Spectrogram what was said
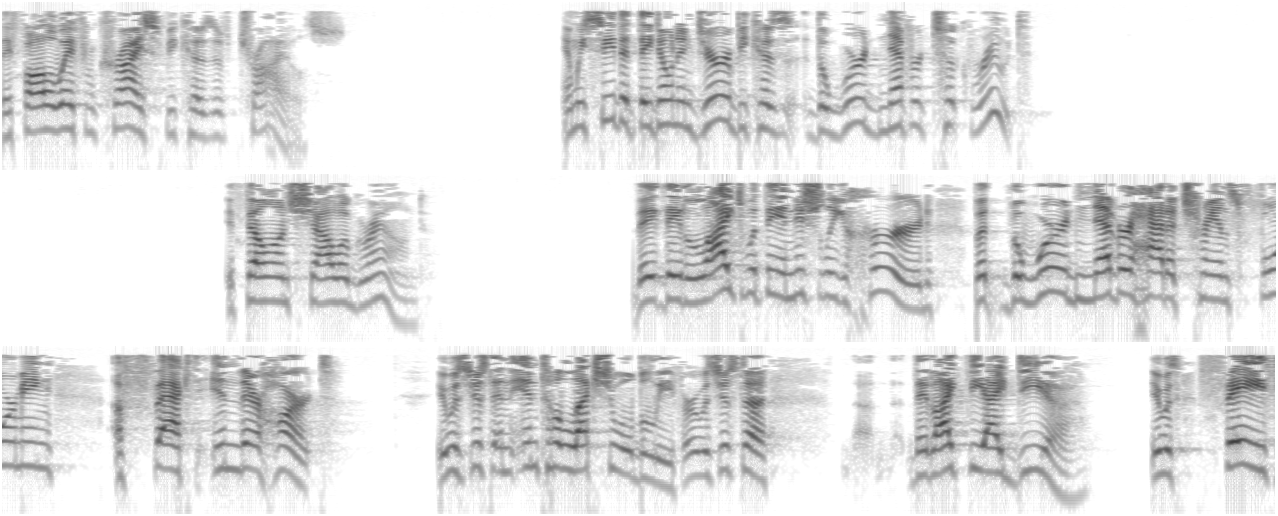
They fall away from Christ because of trials. And we see that they don't endure because the word never took root. it fell on shallow ground. They, they liked what they initially heard, but the word never had a transforming effect in their heart. It was just an intellectual belief, or it was just a, they liked the idea. It was faith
